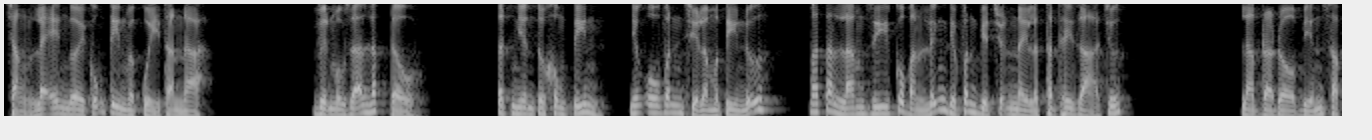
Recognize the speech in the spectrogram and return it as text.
Chẳng lẽ người cũng tin vào quỷ thần à? Viên mục giã lắc đầu. Tất nhiên tôi không tin, nhưng Ô Vân chỉ là một tỷ nữ. Bà ta làm gì có bản lĩnh để phân biệt chuyện này là thật hay giả chứ? Labrador biến sắc.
